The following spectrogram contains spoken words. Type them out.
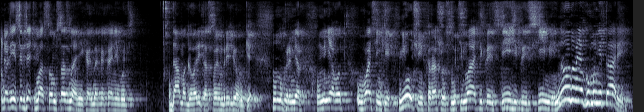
Даже если взять в массовом сознании, когда какая-нибудь дама говорит о своем ребенке. Ну, например, у меня вот у Васеньки не очень хорошо с математикой, с физикой, с химией, но он у меня гуманитарий.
